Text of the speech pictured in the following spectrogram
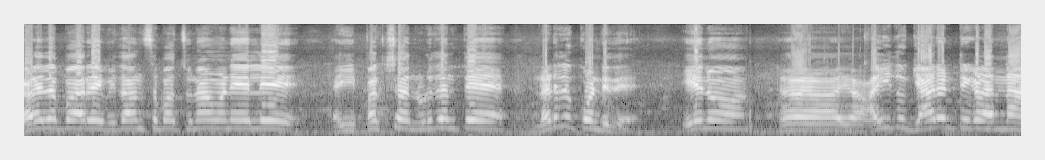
ಕಳೆದ ಬಾರಿ ವಿಧಾನಸಭಾ ಚುನಾವಣೆಯಲ್ಲಿ ಈ ಪಕ್ಷ ನುಡಿದಂತೆ ನಡೆದುಕೊಂಡಿದೆ. ಏನು ಐದು ಗ್ಯಾರಂಟಿಗಳನ್ನು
